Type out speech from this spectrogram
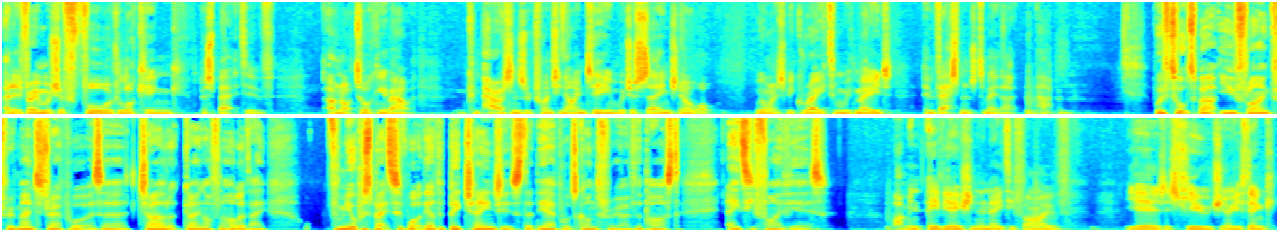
And it's very much a forward looking perspective. I'm not talking about comparisons with 2019. We're just saying, do you know what? We want it to be great, and we've made investments to make that happen. We've talked about you flying through Manchester Airport as a child going off on a holiday. From your perspective, what are the other big changes that the airport's gone through over the past 85 years? I mean, aviation in 85 years is huge. You know, you think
